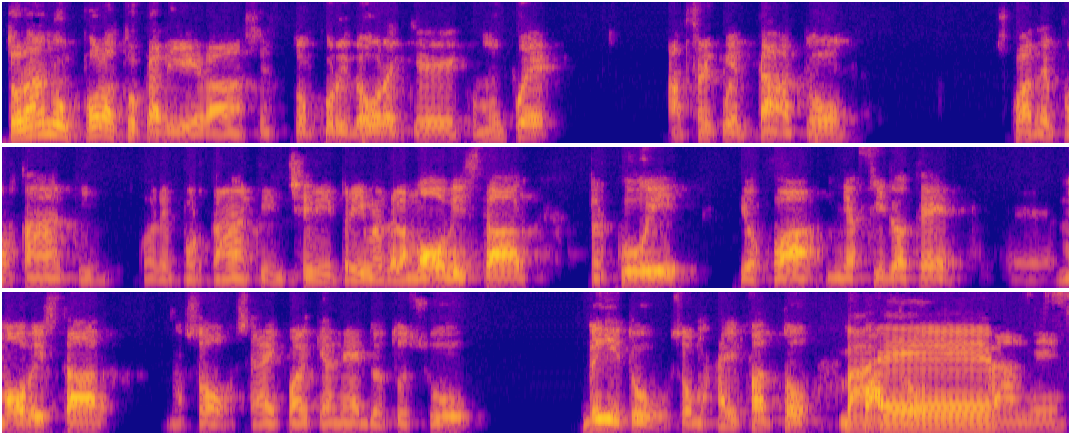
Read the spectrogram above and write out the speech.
Tornando un po' alla tua carriera, sei stato un corridore che comunque ha frequentato squadre importanti, squadre importanti, dicevi prima della Movistar, per cui io qua mi affido a te. Eh, Movistar non so se hai qualche aneddoto su, vedi tu, insomma, hai fatto Ma 4 eh... anni.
